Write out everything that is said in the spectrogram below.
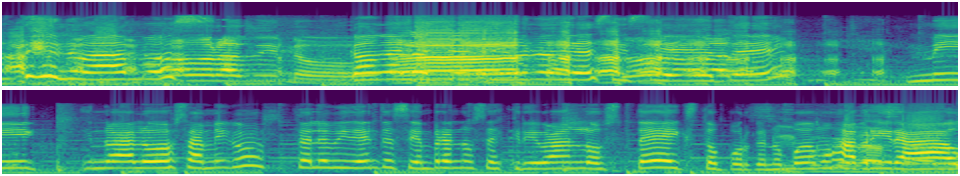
Continuamos. Ahora sí no. Con el 8117. Mi, no, a los amigos televidentes siempre nos escriban los textos porque no podemos porque abrir las- Los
